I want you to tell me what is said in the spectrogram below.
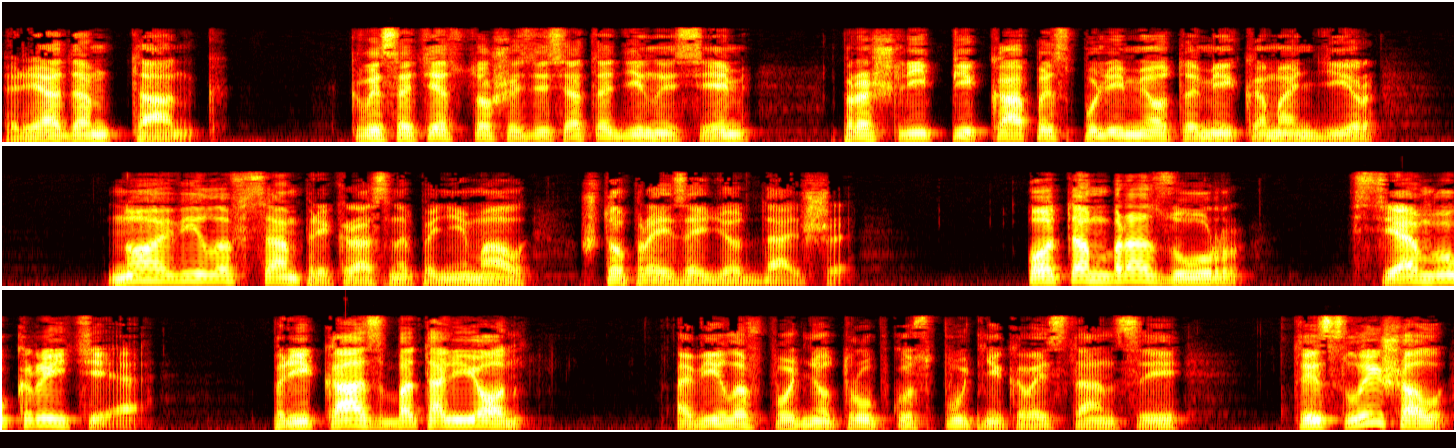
Рядом танк. К высоте 161,7 прошли пикапы с пулеметами командир. Но Авилов сам прекрасно понимал, что произойдет дальше. «От амбразур! Всем в укрытие!» «Приказ батальон!» Авилов поднял трубку спутниковой станции. «Ты слышал?»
